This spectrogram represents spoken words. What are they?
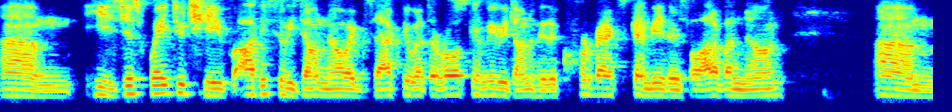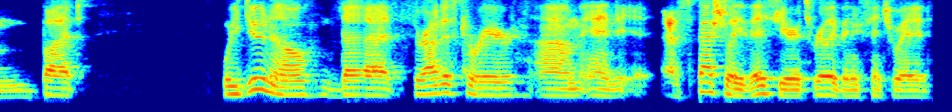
Um, he's just way too cheap. Obviously, we don't know exactly what the role is going to be. We don't know who the quarterback's going to be. There's a lot of unknown. Um, but we do know that throughout his career, um, and especially this year, it's really been accentuated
